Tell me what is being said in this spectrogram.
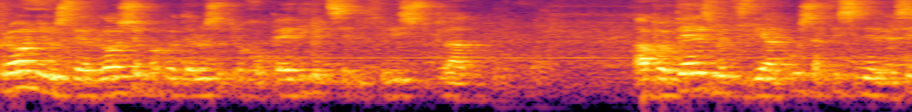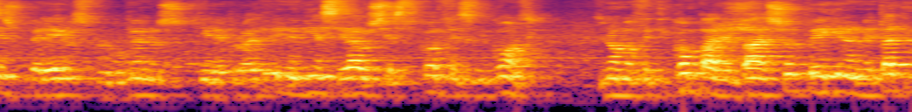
χρόνιων στρεβλώσεων που αποτελούσε τροχοπέδι για τις επιχειρήσεις του κλάδου. Αποτέλεσμα της διαρκούς αυτής συνεργασίας που περιέγραψε προηγουμένως, κύριε Πρόεδρε, είναι μια σειρά ουσιαστικών θεσμικών νομοθετικών παρεμβάσεων που έγιναν μετά τη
